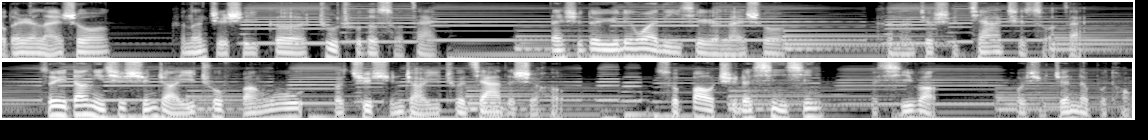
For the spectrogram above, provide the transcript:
有的人来说，可能只是一个住处的所在，但是对于另外的一些人来说，可能就是家之所在。所以，当你去寻找一处房屋和去寻找一处家的时候，所抱持的信心和希望，或许真的不同。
